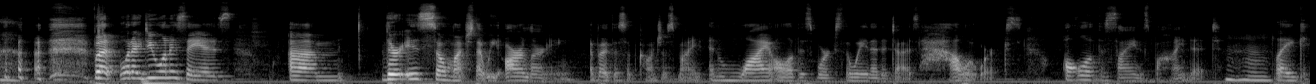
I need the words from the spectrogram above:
but what I do want to say is um, there is so much that we are learning about the subconscious mind and why all of this works the way that it does, how it works, all of the science behind it. Mm-hmm. Like,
